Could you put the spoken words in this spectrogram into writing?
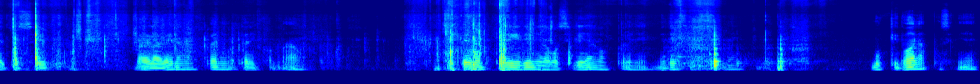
entonces vale la pena, compadre, estar informado. Usted, compadre, que tiene la posibilidad, compadre, de meterse en internet, busque todas las posibilidades,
